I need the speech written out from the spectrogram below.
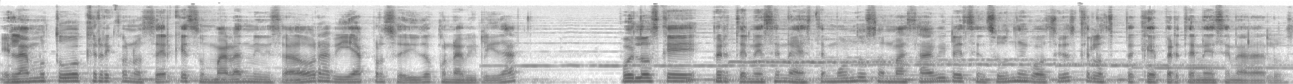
El amo tuvo que reconocer que su mal administrador había procedido con habilidad, pues los que pertenecen a este mundo son más hábiles en sus negocios que los que pertenecen a la luz.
